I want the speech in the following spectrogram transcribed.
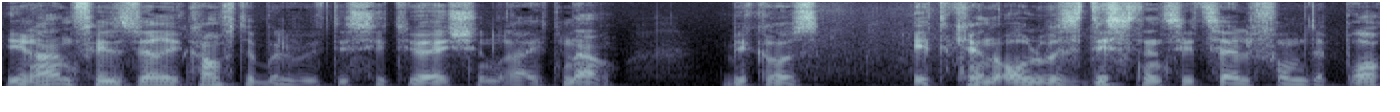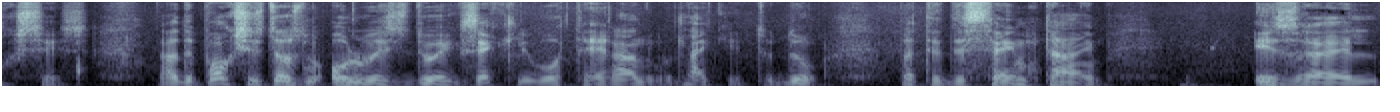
Iran feels very comfortable with the situation right now because it can always distance itself from the proxies. Now, the proxies doesn't always do exactly what Tehran would like it to do, but at the same time, Israel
